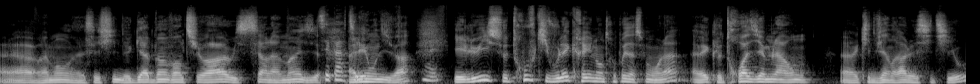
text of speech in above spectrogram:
vraiment, ces films de Gabin Ventura où il se serre la main, il dit Allez, on y va. Et lui, il se trouve qu'il voulait créer une entreprise à ce moment-là, avec le troisième larron euh, qui deviendra le CTO.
